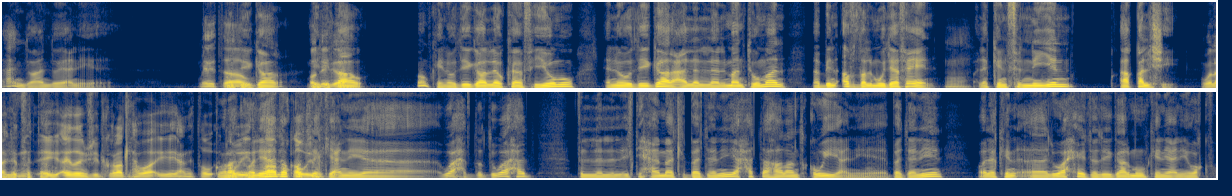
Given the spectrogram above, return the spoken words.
عنده عنده يعني ميليتاو. ميليتاو ممكن روديجر لو كان في يومه لأنه روديجر على ال- ال man to man ما بين أفضل المدافعين مم. ولكن فنيا أقل شيء. ولكن. أيضا يجيد الكرات الهوائية يعني طو... طويل ولهذا قلت لك يعني آه، واحد ضد واحد في ال- الالتحامات البدنية حتى هالاند قوي يعني بدنيا ولكن آه، الوحيد اللي قال ممكن يعني يوقفه.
